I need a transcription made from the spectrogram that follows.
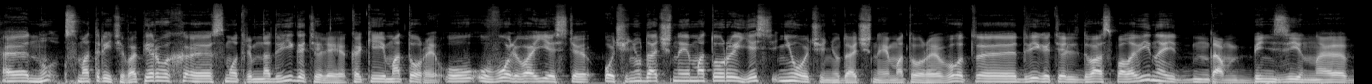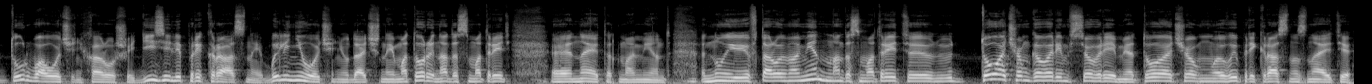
Э, ну, смотрите, во-первых, э, смотрим на двигатели, какие моторы. У, у Volvo есть э, очень удачные моторы, есть не очень удачные моторы. Вот э, двигатель 2,5, м, там бензин, э, турбо очень хороший, дизели прекрасные, были не очень удачные моторы, надо смотреть э, на этот момент. Ну и второй момент, надо смотреть э, то, о чем говорим все время, то, о чем вы прекрасно знаете.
